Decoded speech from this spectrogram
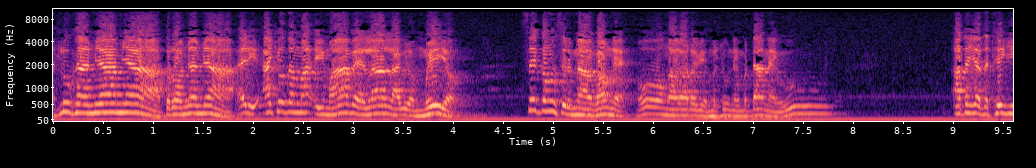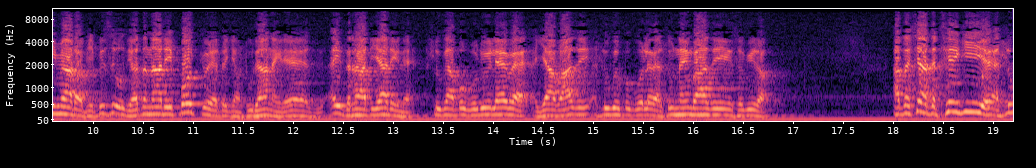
အလှခံများများဟာတော်တော်များများဟာအဲ့ဒီအချုပ်သမားအိမ်မှာပဲလမ်းလာပြီးတော့မေးရော စိတ်ကောင်းစေတနာကောင်းနဲ့ဟောငါကတော့ပြမလှနိုင်မတတ်နိုင်ဘူးအတရတထေကြီးများတော့ပြပစ္စည်းဥဒယတနာတွေပေါ့ကျွဲတဲ့ကြောင့်ထူထားနိုင်တယ်ဆိုအဲ့ဒီတရားတရားတွေနဲ့လှူခံပုဂ္ဂိုလ်တွေလည်းပဲအရာပါစေအလှူပဲပုဂ္ဂိုလ်လည်းပဲလှူနိုင်ပါစေဆိုပြီးတော့အတချတထေကြီးရဲ့အလှူ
